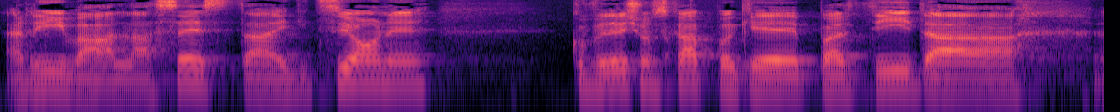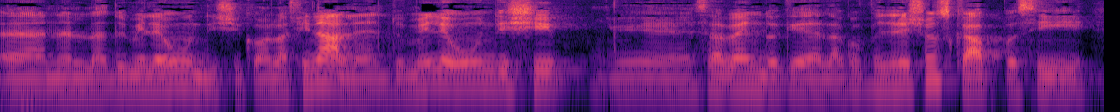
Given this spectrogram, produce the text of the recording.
arriva alla sesta edizione. Confederations Cup che è partita eh, nel 2011 con la finale nel 2011 eh, sapendo che la Confederations Cup si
